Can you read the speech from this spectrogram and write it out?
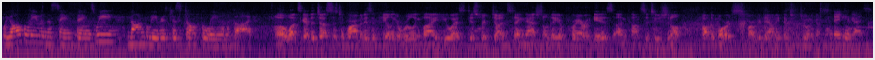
We all believe in the same things. We non-believers just don't believe in a God. Uh, once again, the Justice Department is appealing a ruling by a U.S. District Judge saying National Day of Prayer is unconstitutional. Father Morris, Margaret Downey, thanks for joining us. Thank you, guys.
